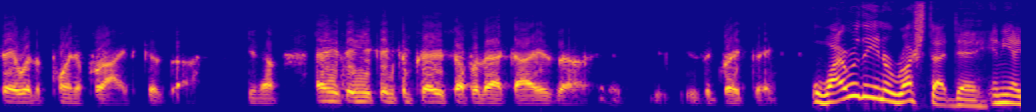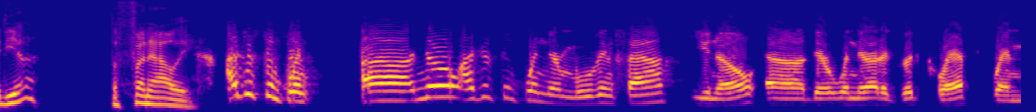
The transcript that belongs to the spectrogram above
say with a point of pride because uh, you know anything you can compare yourself with that guy is a is, is a great thing. Why were they in a rush that day? Any idea? The finale. I just think when uh, no, I just think when they're moving fast, you know, uh, they're when they're at a good clip, when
